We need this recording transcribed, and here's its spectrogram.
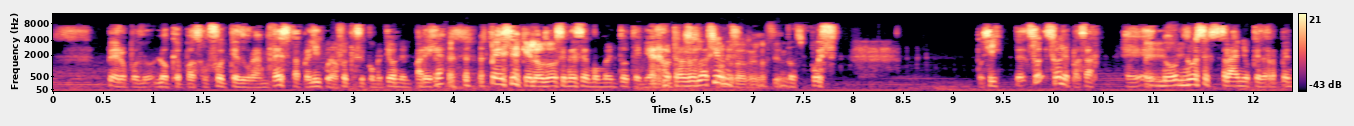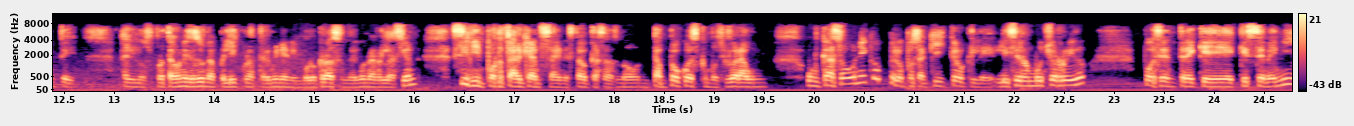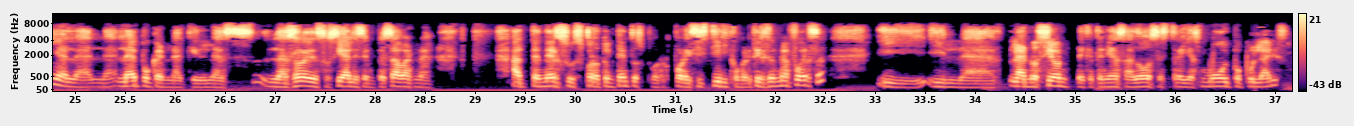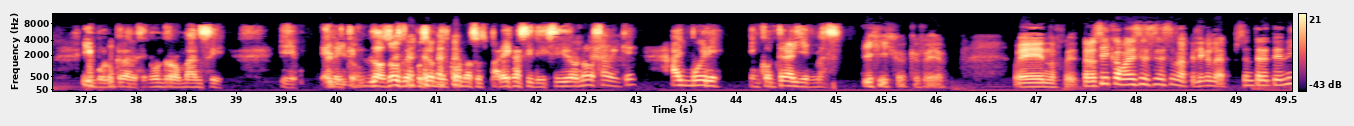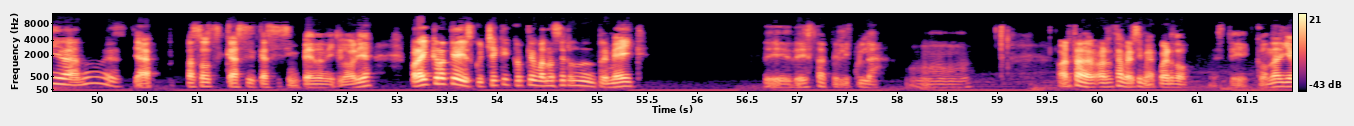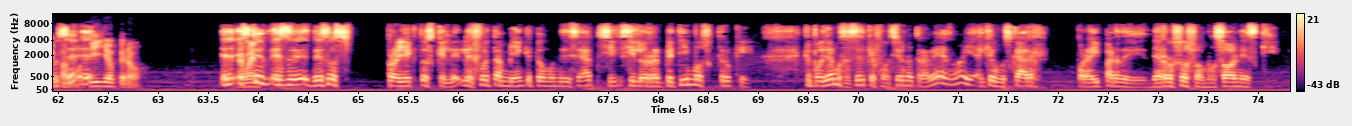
pero pues lo, lo que pasó fue que durante esta película fue que se convirtieron en pareja, pese a que los dos en ese momento tenían otras relaciones. Otras relaciones. Entonces, pues, pues sí, su- suele pasar. Eh, no, no es extraño que de repente eh, los protagonistas de una película terminen involucrados en alguna relación, sin importar que antes hayan estado casados. No, tampoco es como si fuera un, un caso único, pero pues aquí creo que le, le hicieron mucho ruido, pues entre que, que se venía la, la, la época en la que las, las redes sociales empezaban a, a tener sus protointentos por, por existir y convertirse en una fuerza, y, y la, la noción de que tenías a dos estrellas muy populares involucradas en un romance eh, en el que los dos le pusieron el cono a sus parejas y decidieron, no, ¿saben qué? Ahí muere, encontré a alguien más. Hijo, qué feo. Bueno, pues, pero sí, como dices, es una película pues, entretenida, ¿no? Es, ya pasó casi, casi sin pena ni gloria. Por ahí creo que escuché que creo que van a hacer un remake de, de esta película. Mm. Ahorita, ahorita a ver si me acuerdo, este, con alguien Pues, eh, famosillo, pero Es, Pero es que es de, de esos proyectos que le- les fue tan bien que todo el mundo dice, ah, si, si lo repetimos, creo que, que podríamos hacer que funcione otra vez, ¿no? Y hay que buscar por ahí par de, de famosones que,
